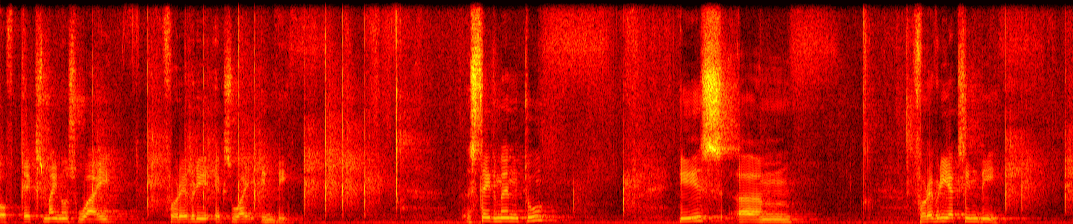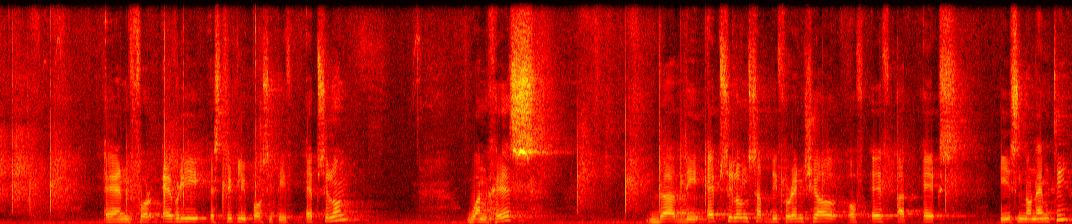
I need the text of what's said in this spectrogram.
of x minus y for every xy in D. Statement 2 is um, for every x in D and for every strictly positive epsilon one has that the epsilon subdifferential of f at x is non-empty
